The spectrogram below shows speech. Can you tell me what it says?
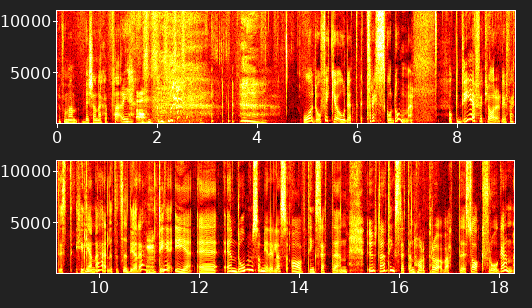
Nu får man bekänna färg. Ja. Och då fick jag ordet träskodom. Och det förklarade ju faktiskt Helena här lite tidigare. Mm. Det är eh, en dom som meddelas av tingsrätten utan att tingsrätten har prövat eh, sakfrågan.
